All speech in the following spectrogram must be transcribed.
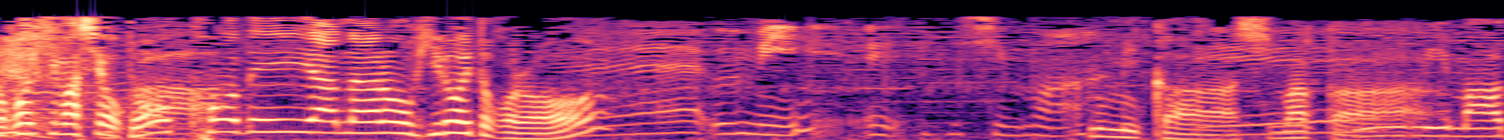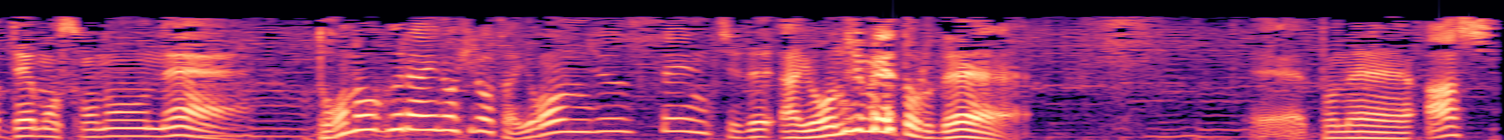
どこ行きましょうか。どこでいやなろう、広いところ？えー海、え、島。海か、島か。海、まあでもそのね、どのぐらいの広さ ?40 センチで、あ、40メートルで、えっ、とね、足、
